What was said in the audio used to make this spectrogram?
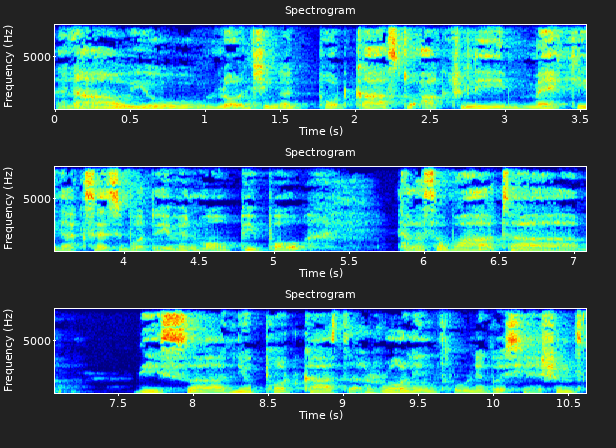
And now you're launching a podcast to actually make it accessible to even more people. Tell us about uh, this uh, new podcast, Rolling Through Negotiations.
